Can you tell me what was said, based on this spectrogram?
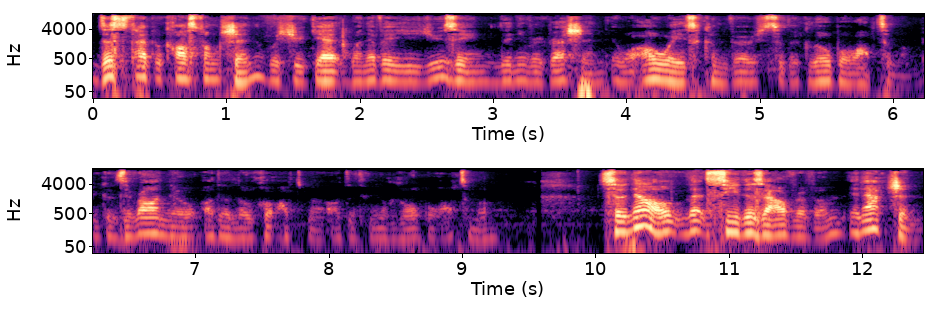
this type of cost function, which you get whenever you're using linear regression, it will always converge to the global optimum because there are no other local optima other than the global optimum. So now let's see this algorithm in action.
